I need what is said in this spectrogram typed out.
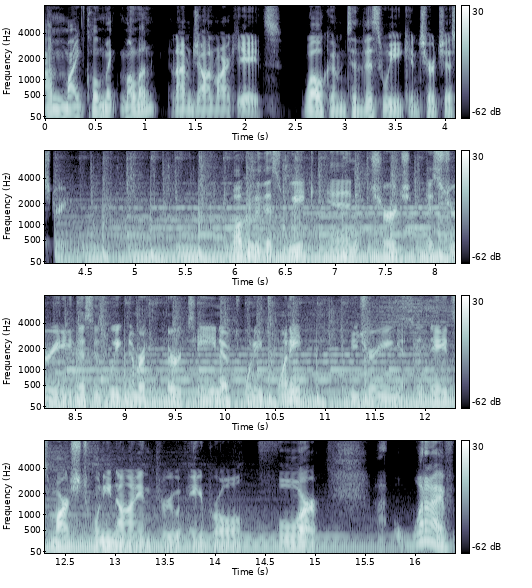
I'm Michael McMullen. And I'm John Mark Yates. Welcome to This Week in Church History. Welcome to This Week in Church History. This is week number 13 of 2020, featuring the dates March 29 through April 4. Uh, what I've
